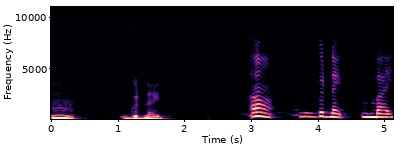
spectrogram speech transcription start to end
ம் good night ah good night bye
